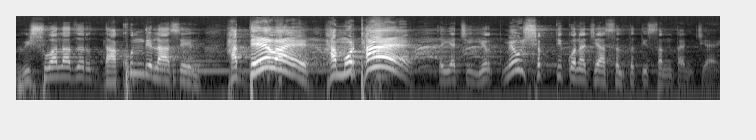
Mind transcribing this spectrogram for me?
विश्वाला जर दाखवून दिला असेल हा देव आहे हा मोठा आहे तर याची एकमेव शक्ती कोणाची असेल तर ती संतांची आहे.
